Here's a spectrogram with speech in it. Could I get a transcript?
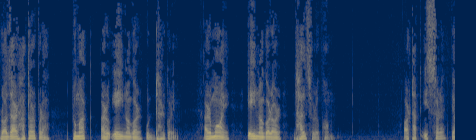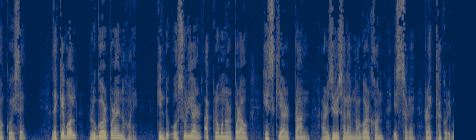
ৰজাৰ হাতৰ পৰা তোমাক আৰু এই নগৰ উদ্ধাৰ কৰিম আৰু মই এই নগৰৰ ঢালস্বৰূপ হ'ম। অৰ্থাৎ ঈশ্বৰে তেওঁক কৈছে যে কেৱল ৰোগৰ পৰাই নহয় কিন্তু অচুৰীয়াৰ আক্ৰমণৰ পৰাও হিচকিয়াৰ প্ৰাণ আৰু জিৰচালেম নগৰখন ঈশ্বৰে ৰক্ষা কৰিব।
